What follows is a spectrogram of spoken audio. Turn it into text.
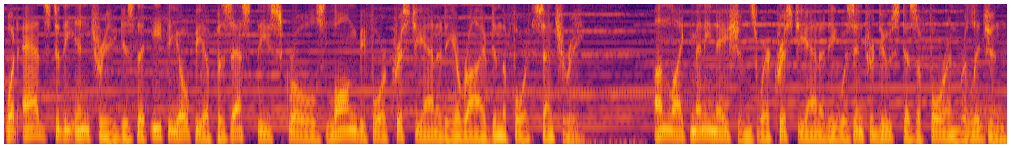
What adds to the intrigue is that Ethiopia possessed these scrolls long before Christianity arrived in the 4th century. Unlike many nations where Christianity was introduced as a foreign religion,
